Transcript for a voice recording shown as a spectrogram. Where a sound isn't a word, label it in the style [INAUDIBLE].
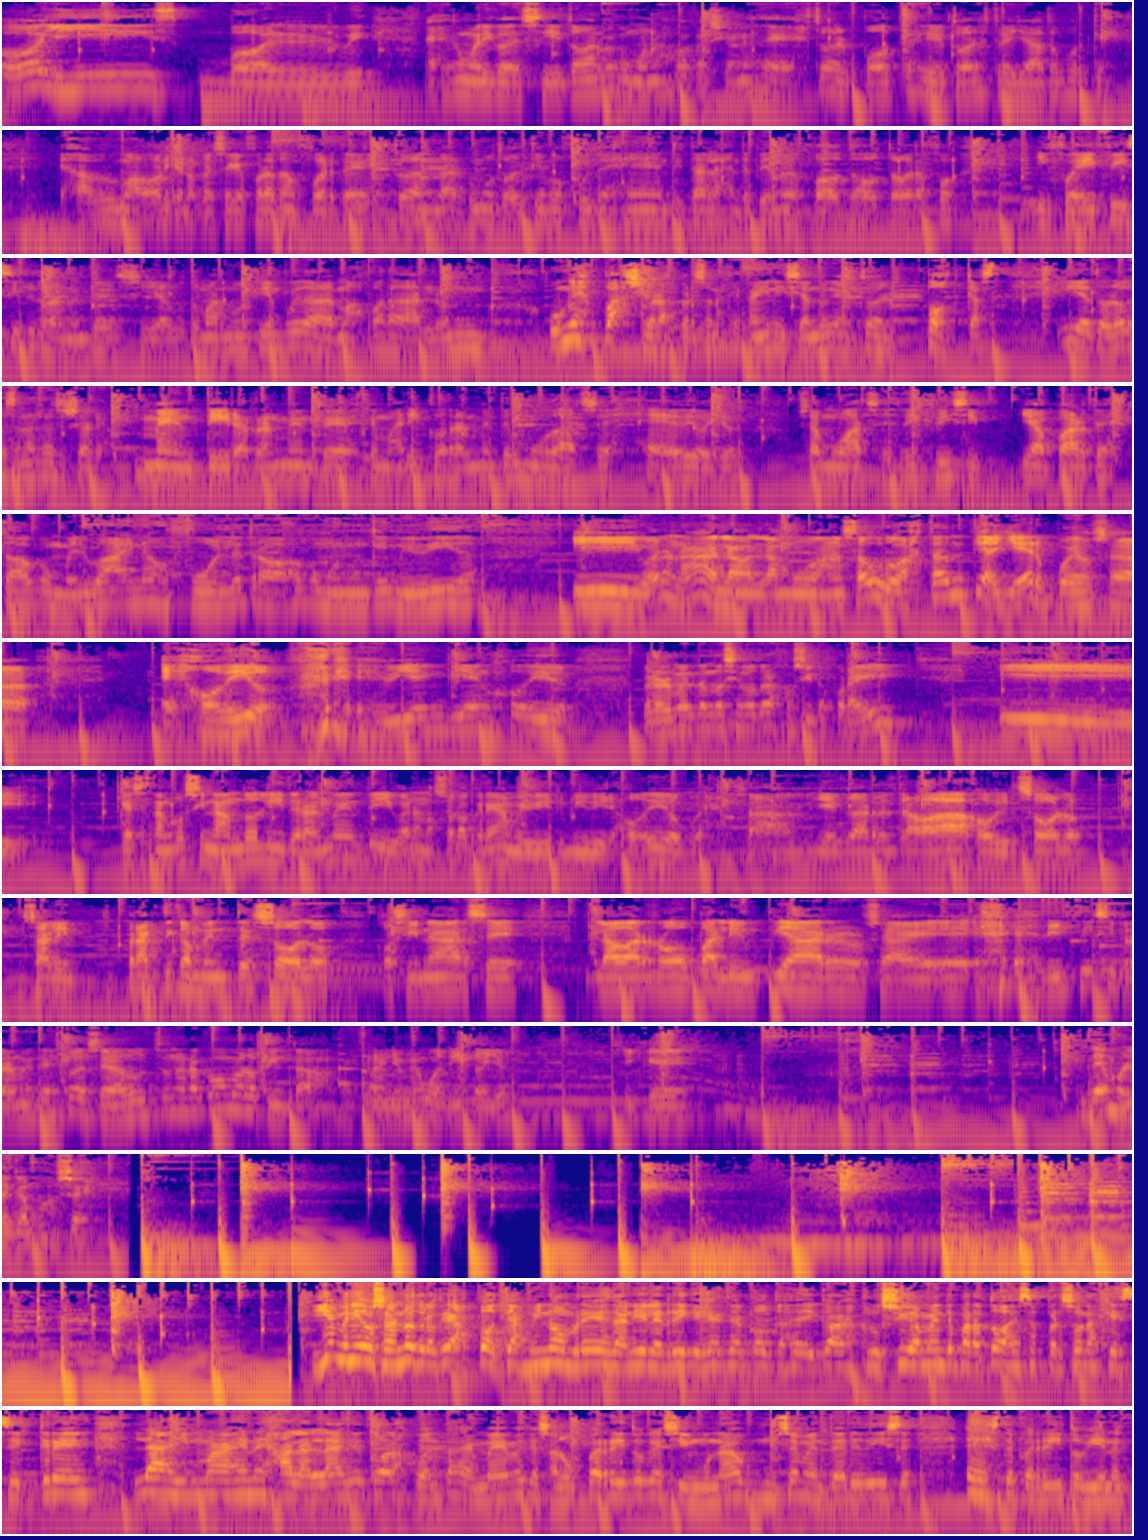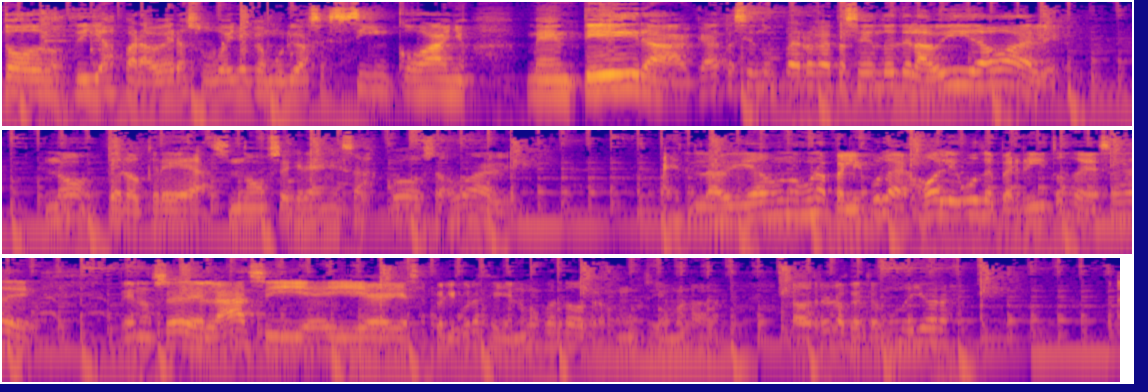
Olis, volví. Es que como marico, decidí tomarme como unas vacaciones de esto, del podcast y de todo el estrellato porque es abrumador. Yo no pensé que fuera tan fuerte esto de andar como todo el tiempo full de gente y tal, la gente pidiendo fotos, autógrafos. Y fue difícil y realmente hago tomarme un tiempo y además para darle un, un espacio a las personas que están iniciando en esto del podcast y de todo lo que son las redes sociales. Mentira, realmente es que marico, realmente mudarse es heavy, yo. O sea, mudarse es difícil. Y aparte he estado con mil vainas, full de trabajo como nunca en mi vida. Y bueno, nada, la, mudanza duró bastante ayer, pues, o sea, es jodido. [LAUGHS] es bien, bien jodido. Pero realmente ando haciendo otras cositas por ahí. Y que se están cocinando literalmente y bueno, no se lo crean, vivir, vivir es jodido, pues, o sea, llegar del trabajo, ir solo, salir prácticamente solo, cocinarse, lavar ropa, limpiar, o sea, es, [LAUGHS] es, difícil, realmente esto de ser adulto no era como me lo pintaban, extraño a mi abuelito yo, así que démosle, ¿qué vamos a hacer? Bienvenidos a No Te Lo Creas Podcast, mi nombre es Daniel Enrique y este es el podcast dedicado exclusivamente para todas esas personas que se creen las imágenes a la like de todas las cuentas de memes, que sale un perrito que sin una, un cementerio dice, este perrito viene todos los días para ver a su dueño que murió hace 5 años. Mentira, ¿qué está haciendo un perro que está haciendo de la vida, vale? No te lo creas, no se crean esas cosas, vale. La vida uno es una película de Hollywood de perritos de esas de de no sé, de las y, y, esas películas que ya no me acuerdo otra, ¿cómo se llama la, la otra? Lo que todo el mundo llora.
